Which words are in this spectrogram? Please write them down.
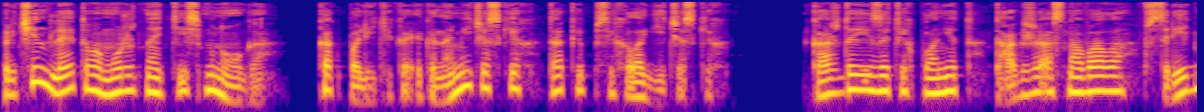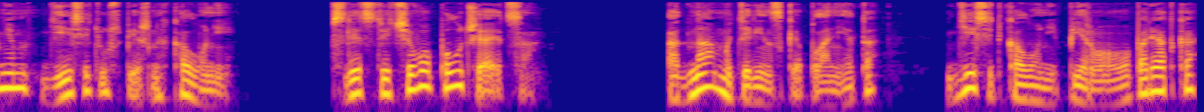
Причин для этого может найтись много, как политико-экономических, так и психологических. Каждая из этих планет также основала в среднем 10 успешных колоний. Вследствие чего получается одна материнская планета, 10 колоний первого порядка,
